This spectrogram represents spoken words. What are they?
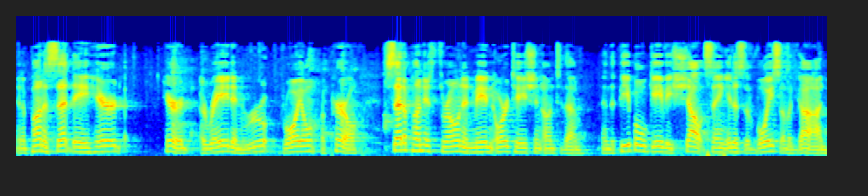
And upon a set day, Herod, Herod, arrayed in royal apparel, sat upon his throne and made an oration unto them. And the people gave a shout, saying, It is the voice of a God,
